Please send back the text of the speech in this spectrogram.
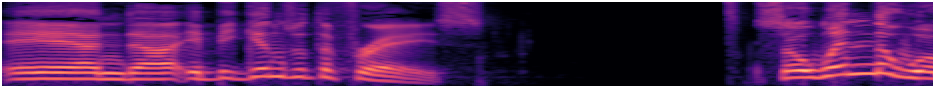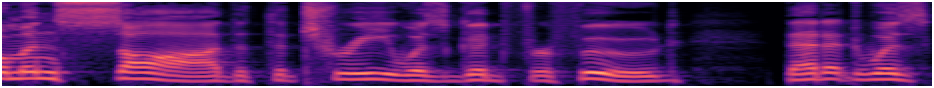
And uh, it begins with the phrase So when the woman saw that the tree was good for food, that it was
